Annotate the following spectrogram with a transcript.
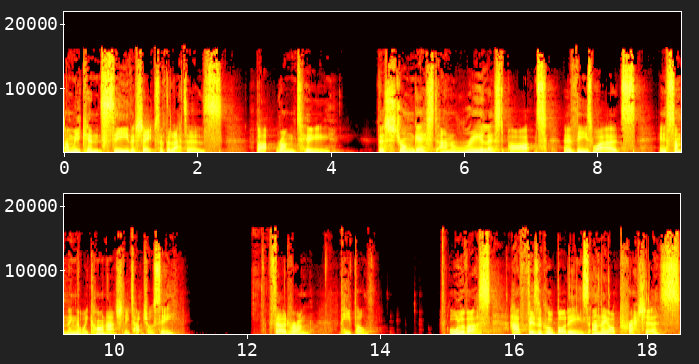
and we can see the shapes of the letters. But rung two, the strongest and realist part of these words is something that we can't actually touch or see. Third rung, people. All of us have physical bodies and they are precious,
